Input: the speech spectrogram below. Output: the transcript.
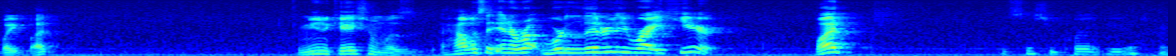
Wait, what? Communication was. How was it interrupt? We're literally right here. What? It says you quietly asked me.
